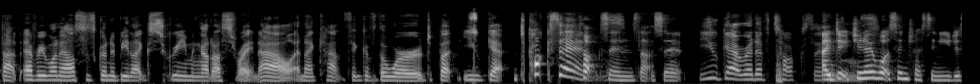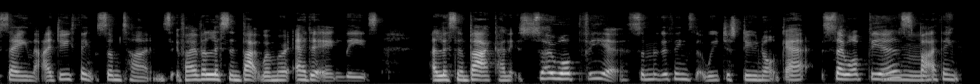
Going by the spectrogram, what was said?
that everyone else is going to be like screaming at us right now, and I can't think of the word. But you get toxins. Toxins, that's it. You get rid of toxins. I do. Do you know what's interesting? You just saying that. I do think sometimes if I ever listen back when we're editing these, I listen back and it's so obvious. Some of the things that we just do not get so obvious. Mhm. But I think,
